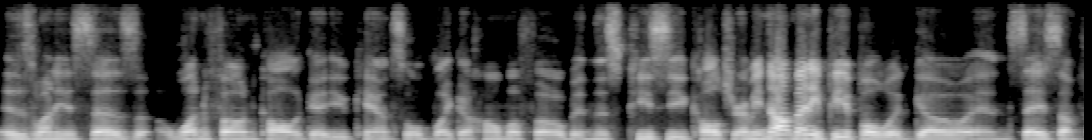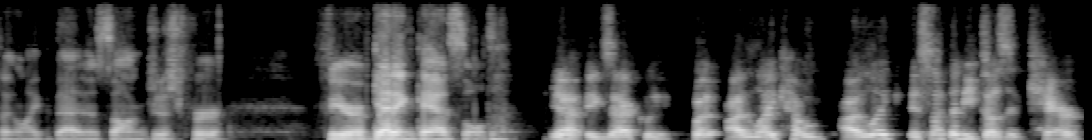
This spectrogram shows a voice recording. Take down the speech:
is when he says, "One phone call get you canceled like a homophobe in this PC culture." I mean, not many people would go and say something like that in a song just for fear of getting canceled. Yeah, exactly. But I like how I like it's not that he doesn't care.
